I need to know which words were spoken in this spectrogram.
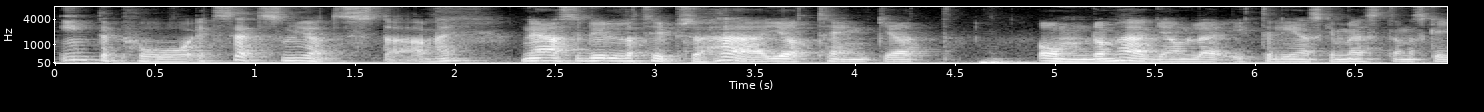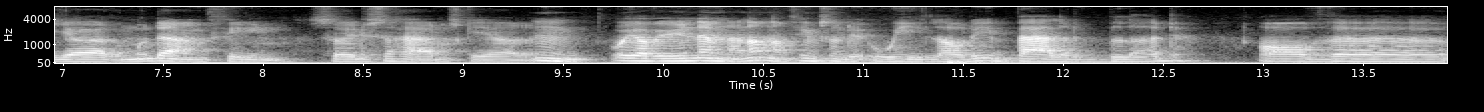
inte på ett sätt som gör att det stör mig. Nej, alltså det är typ så här jag tänker att om de här gamla italienska mästarna ska göra modern film så är det så här de ska göra. Mm. Och jag vill ju nämna en annan film som du ogillar och det är Ballad of Blood. Av uh,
